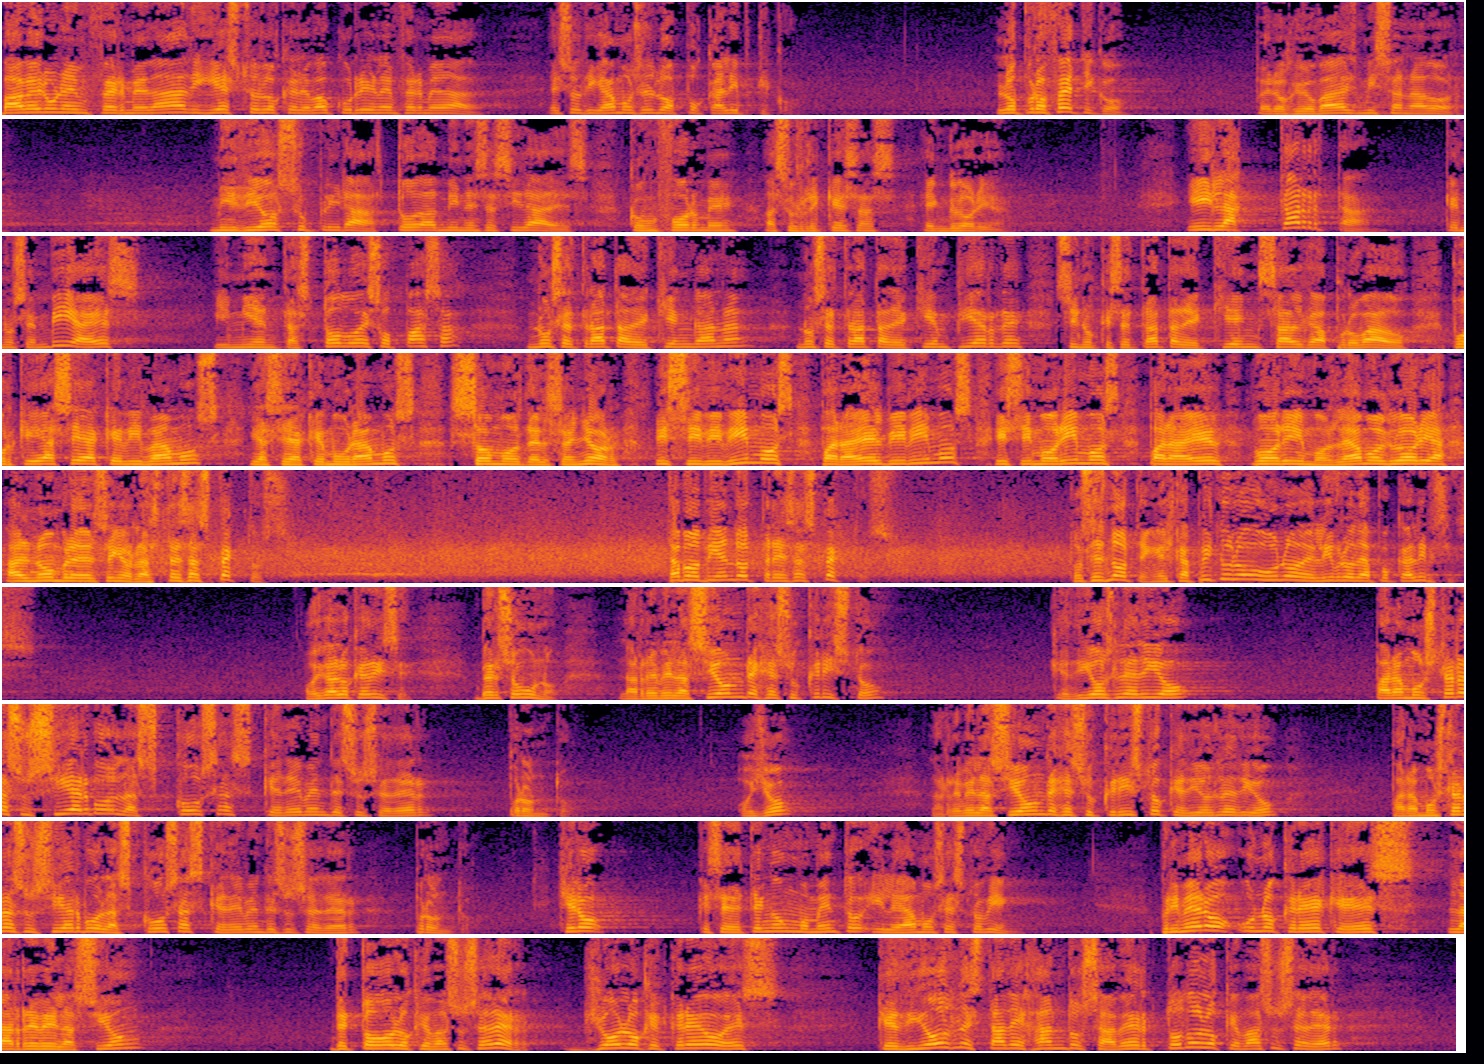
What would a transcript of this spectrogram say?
va a haber una enfermedad y esto es lo que le va a ocurrir en la enfermedad. Eso digamos es lo apocalíptico. Lo profético, pero Jehová es mi sanador mi Dios suplirá todas mis necesidades conforme a sus riquezas en gloria. Y la carta que nos envía es, y mientras todo eso pasa, no se trata de quién gana, no se trata de quién pierde, sino que se trata de quién salga aprobado. Porque ya sea que vivamos, ya sea que muramos, somos del Señor. Y si vivimos, para Él vivimos, y si morimos, para Él morimos. Le damos gloria al nombre del Señor. Las tres aspectos. Estamos viendo tres aspectos. Entonces noten, el capítulo 1 del libro de Apocalipsis. Oiga lo que dice. Verso 1. La revelación de Jesucristo que Dios le dio para mostrar a sus siervos las cosas que deben de suceder pronto. ¿Oyó? La revelación de Jesucristo que Dios le dio para mostrar a sus siervos las cosas que deben de suceder pronto. Quiero que se detenga un momento y leamos esto bien. Primero, uno cree que es la revelación de todo lo que va a suceder. Yo lo que creo es que Dios le está dejando saber todo lo que va a suceder,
